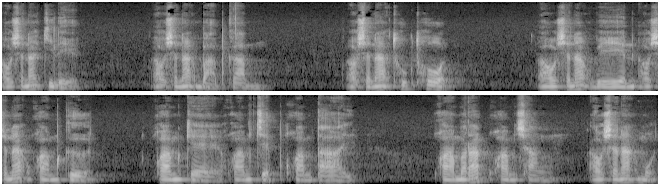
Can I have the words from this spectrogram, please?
เอาชนะกิเลส เอาชนะบาปกรรม เอาชนะทุกโทษ เอาชนะเวร เอาชนะความเกิด ความแก่ ความเจ็บ ความตาย ความรัก ความชัง เอาชนะหมด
